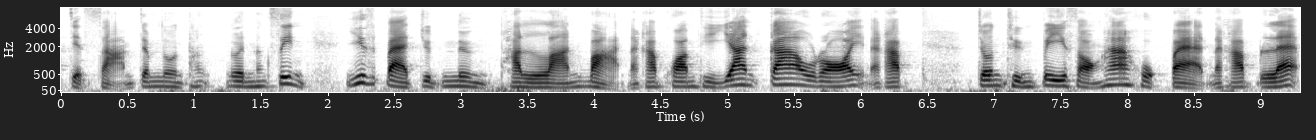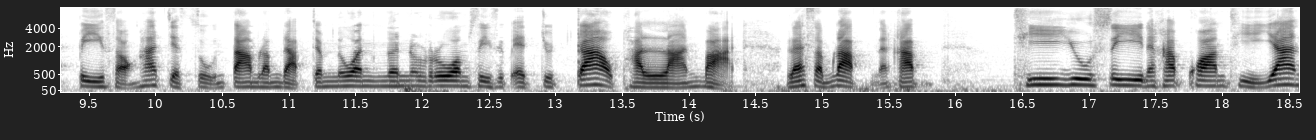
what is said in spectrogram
2573จำนวนทั้งเงินทั้งสิ้น 28.1 พันล้านบาทนะครับ ความถี่ย่าน 900 นะครับ จนถึงปี 2568 นะครับ และปี 2570 ตามลำดับจำนวนเงินรวม 41.9 พันล้านบาท และสำหรับนะครับ TUC นะครับ ความถี่ย่าน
